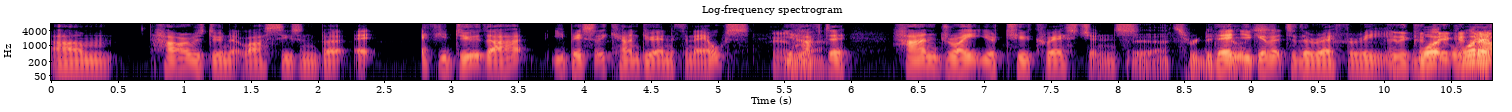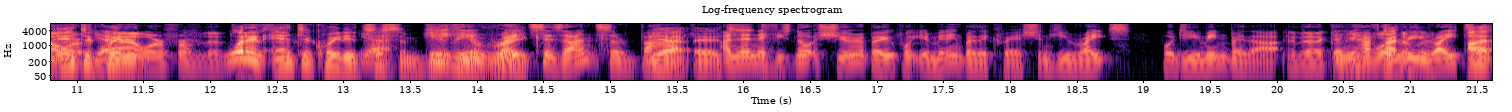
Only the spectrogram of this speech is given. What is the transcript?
Um, Har was doing it last season, but it, if you do that, you basically can't do anything else. You have to handwrite your two questions. Yeah, it's Then you give it to the referee. and it could what take an what an hour, antiquated hour from the what an antiquated Yeah. system. He, Give me he a break. writes his answer back, Yeah, and then if he's not sure about what you're meaning by the question, he writes, "What do you mean by that?" And that then you have to rewrite it. I,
